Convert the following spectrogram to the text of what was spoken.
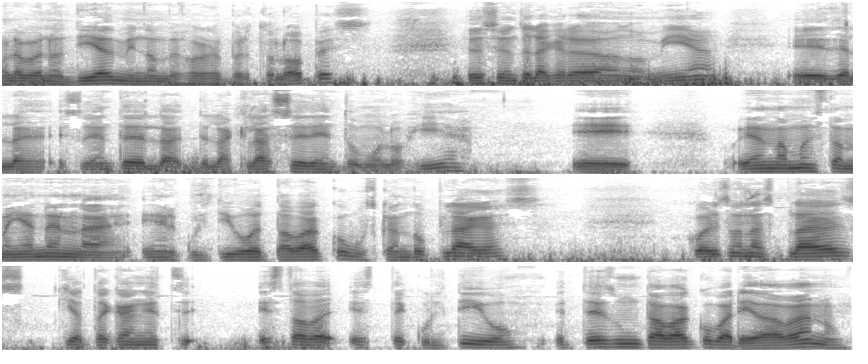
Hola, buenos días. Mi nombre es Jorge Alberto López. Soy estudiante de la carrera de agronomía, eh, de la, estudiante de la, de la, clase de entomología. Eh, hoy andamos esta mañana en, la, en, el cultivo de tabaco buscando plagas. ¿Cuáles son las plagas que atacan este, esta, este cultivo? Este es un tabaco variedad habano.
